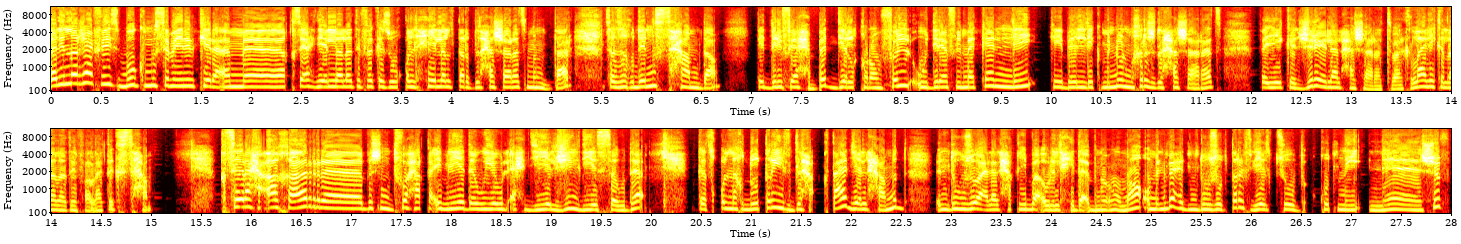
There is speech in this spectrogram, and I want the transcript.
غادي نرجع فيسبوك مستمعينا الكرام. آه، اقتراح ديال لطيفه كتوق الحيله لطرد الحشرات من الدار. تاخذي نص حامضة. كديري فيها حبات ديال القرنفل وديريها في المكان اللي كيبان لك منه المخرج الحشرات. فهي كتجري على الحشرات. تبارك الله عليك لاله لطيفه الله يعطيك الصحة. اقتراح آخر آه، باش نضفوا حقائب اليدويه والأحذية الجلدية السوداء. كتقول ناخذوا طريف ديال قطعة ديال الحامض ندوزوه على الحقيبة أو الحذاء بنعومه ومن بعد ندوزو بطرف ديال الثوب قطني ناشف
